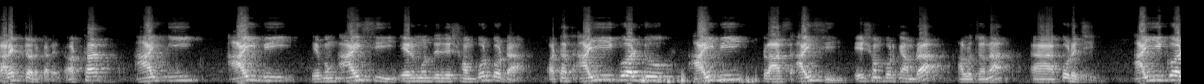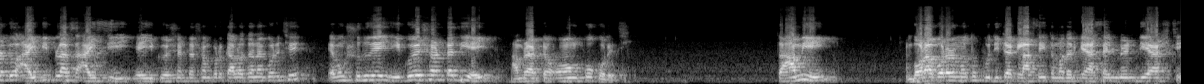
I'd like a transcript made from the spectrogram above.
কালেক্টর কারেন্ট অর্থাৎ আইই আইবি এবং আইসি এর মধ্যে যে সম্পর্কটা, অর্থাৎ I equal to IB plus IC এই সম্পর্কে আমরা আলোচনা করেছি। I equal to IB plus IC এই ইকুয়েশনটা সম্পর্কে আলোচনা করেছি এবং শুধু এই ইকুয়েশনটা দিয়েই আমরা একটা অঙ্ক করেছি। তো আমি বরাবরের মতো প্রতিটা ক্লাসেই তোমাদেরকে অ্যাসাইনমেন্ট দিয়ে আসছি।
